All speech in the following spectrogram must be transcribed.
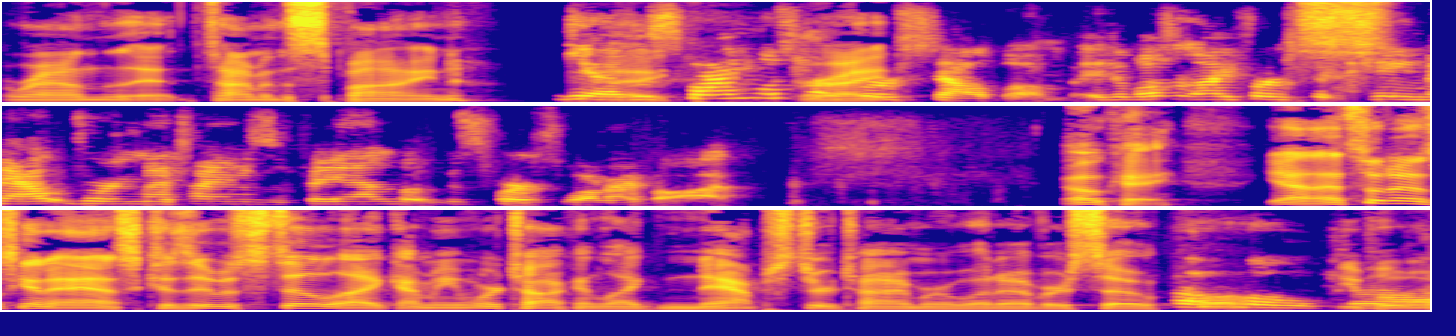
around the time of the Spine. Yeah, Okay. The Spine was my Right. first album. It wasn't my first that came out during my time as a fan, but it was the first one I bought. Okay. Yeah, that's what I was going to ask because it was still like I mean we're talking like Napster time or whatever. So Oh, People God,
